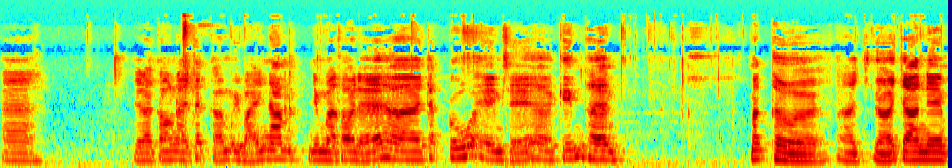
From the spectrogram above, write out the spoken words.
à vậy là con này chắc cỡ 17 năm. Nhưng mà thôi để à, chắc cú em sẽ à, kiếm thêm. Mắt thừa à, gửi cho anh em.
